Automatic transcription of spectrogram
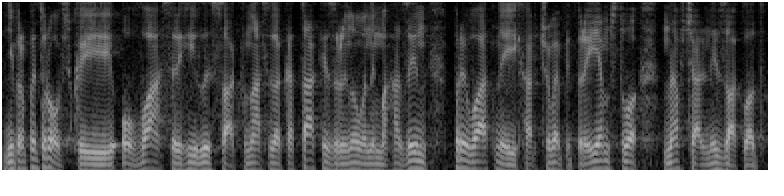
Дніпропетровської ОВА Сергій Лисак. Внаслідок атаки зруйнований магазин, приватне і харчове підприємство, навчальний заклад.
